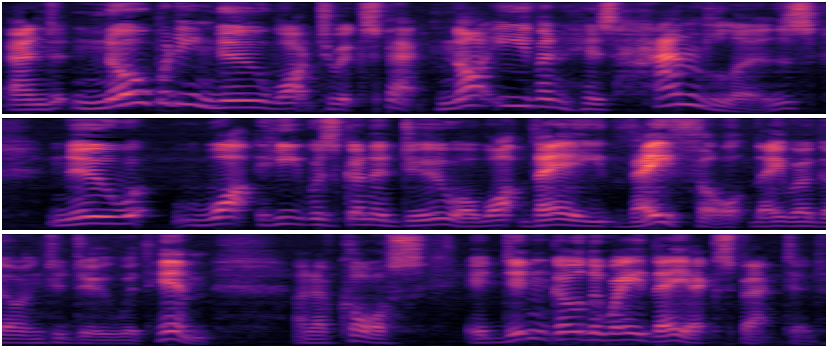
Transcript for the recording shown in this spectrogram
And nobody knew what to expect. Not even his handlers knew what he was going to do or what they they thought they were going to do with him. And of course, it didn't go the way they expected.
